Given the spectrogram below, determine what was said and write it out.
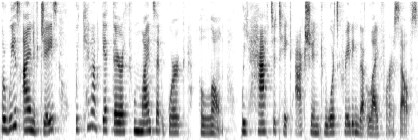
But we as INFJs, we cannot get there through mindset work alone we have to take action towards creating that life for ourselves.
